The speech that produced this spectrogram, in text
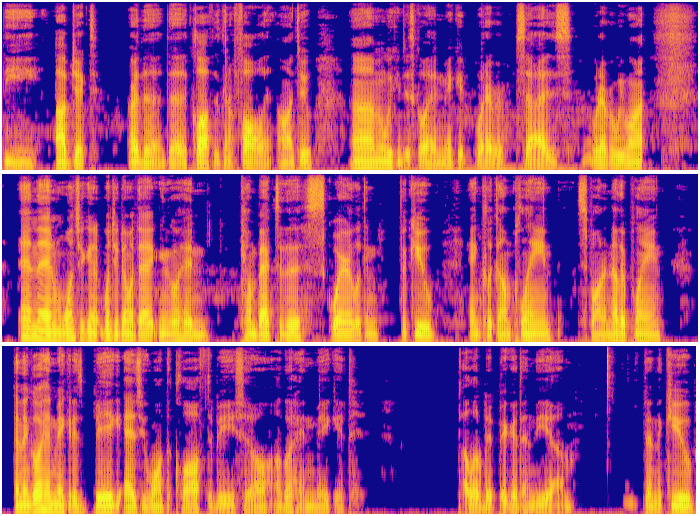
the object, or the, the cloth is going to fall onto. Um, and we can just go ahead and make it whatever size, whatever we want. And then once you're gonna once you're done with that, you're gonna go ahead and come back to the square looking the cube and click on plane, spawn another plane, and then go ahead and make it as big as you want the cloth to be. So I'll go ahead and make it a little bit bigger than the um, than the cube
